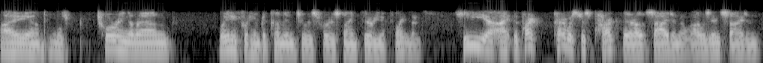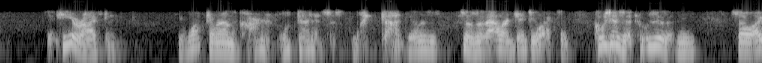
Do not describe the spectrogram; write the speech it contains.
I um, was touring around, waiting for him to come into his for his 9:30 appointment. He, uh, I, the park, car was just parked there outside, and I was inside, and he arrived, and he walked around the car and looked at it and says, "My God, you know, this is this is an Allard J2X, and whose is it? Whose is it?" And so I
